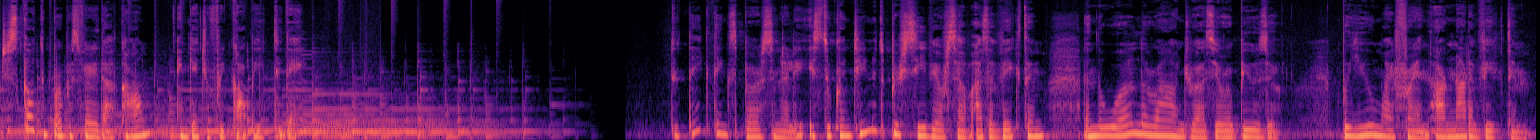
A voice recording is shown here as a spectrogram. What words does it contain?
Just go to purposefairy.com and get your free copy today. To take things personally is to continue to perceive yourself as a victim and the world around you as your abuser. But you, my friend, are not a victim,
